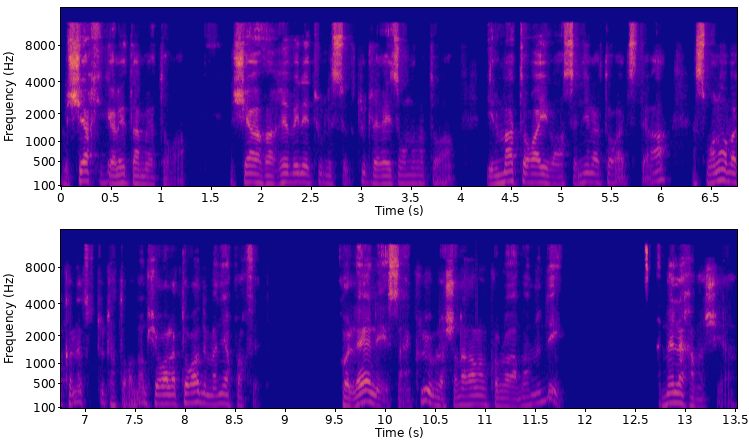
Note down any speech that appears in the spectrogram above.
Mashiach qui galait la Torah. Mashiach va révéler toutes les, toutes les raisons dans la Torah. Il m'a Torah, il va enseigner la Torah, etc. À ce moment-là, on va connaître toute la Torah. Donc, il y aura la Torah de manière parfaite. Kolel, et ça inclut la Shana comme le Raman nous dit. Melech HaMashiach,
